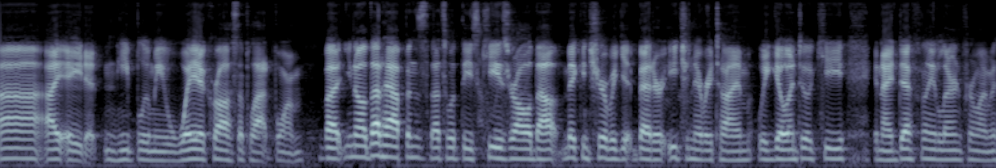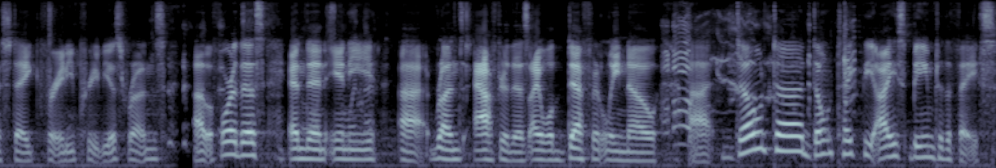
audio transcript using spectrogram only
uh, I ate it, and he blew me way across the platform. But, you know, that happens. That's what these keys are all about, making sure we get better each and every time we go into a key, and I definitely learned from my mistake for any previous runs uh, before this, and then any uh, runs after this. I will definitely know, uh, don't, uh, don't take the ice beam to the face.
